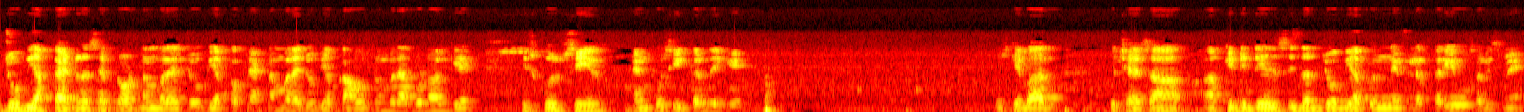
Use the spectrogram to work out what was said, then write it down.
जो भी आपका एड्रेस है प्लॉट नंबर है, जो भी आपका फ्लैट नंबर है, जो भी आपका हाउस नंबर है, आप वो डाल के इसको सेव एंड प्रोसीड कर देंगे। उसके बाद कुछ ऐसा आपकी डिटेल्स इधर जो भी आपको इन्होंने फिलअप करी है, वो सब इसमें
